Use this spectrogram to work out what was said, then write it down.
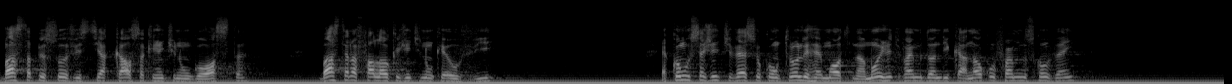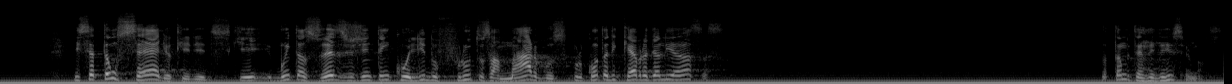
Basta a pessoa vestir a calça que a gente não gosta. Basta ela falar o que a gente não quer ouvir. É como se a gente tivesse o controle remoto na mão, a gente vai mudando de canal conforme nos convém. Isso é tão sério, queridos, que muitas vezes a gente tem colhido frutos amargos por conta de quebra de alianças. Nós estamos entendendo isso, irmãos?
